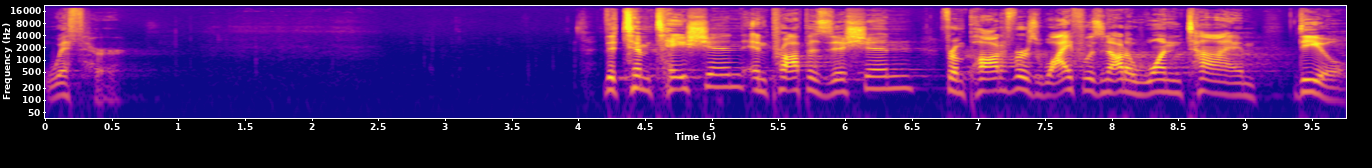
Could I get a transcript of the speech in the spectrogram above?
with her. The temptation and proposition from Potiphar's wife was not a one time deal.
